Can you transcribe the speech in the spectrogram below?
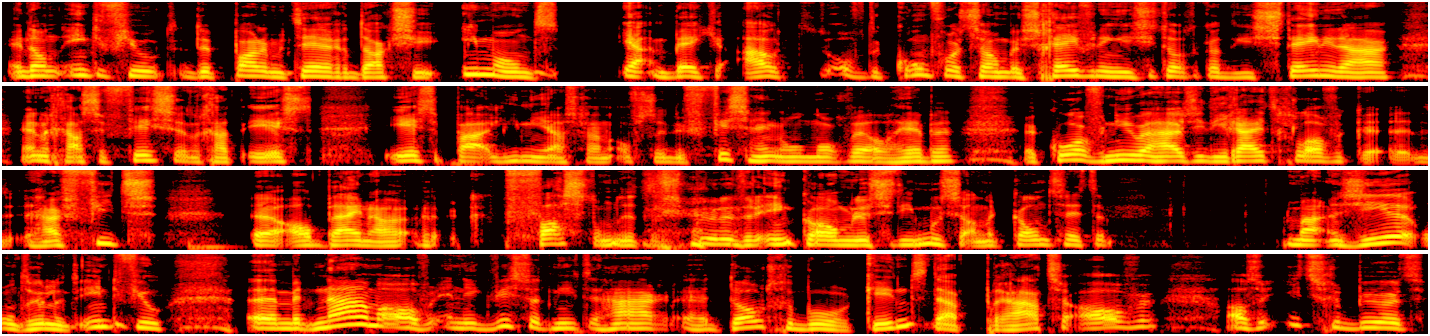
En dan interviewt de parlementaire redactie iemand ja, een beetje out of de comfortzone bij Scheveningen. Je ziet ook die stenen daar. En dan gaan ze vissen. En dan gaat eerst, eerst een paar linia's gaan of ze de vishengel nog wel hebben. Uh, Cor van Nieuwenhuizen, die rijdt geloof ik uh, haar fiets uh, al bijna vast. Omdat de spullen erin komen. Dus die moet ze aan de kant zetten. Maar een zeer onthullend interview. Uh, met name over, en ik wist dat niet, haar uh, doodgeboren kind. Daar praat ze over. Als er iets gebeurt,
